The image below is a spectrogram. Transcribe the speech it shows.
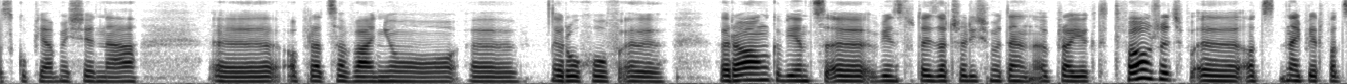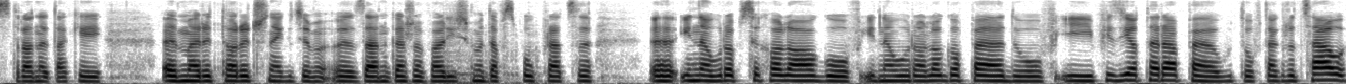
skupiamy się na opracowaniu ruchów rąk, więc, więc tutaj zaczęliśmy ten projekt tworzyć, od, najpierw od strony takiej merytorycznej, gdzie zaangażowaliśmy do współpracy e, i neuropsychologów, i neurologopedów, i fizjoterapeutów. Także cały,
